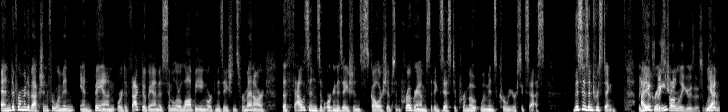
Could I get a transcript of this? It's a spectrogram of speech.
end affirmative action for women and ban or de facto ban, as similar lobbying organizations for men are, the thousands of organizations, scholarships, and programs that exist to promote women's career success. This is interesting. Uh, I agree. I strongly agree with this. Women, yeah,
